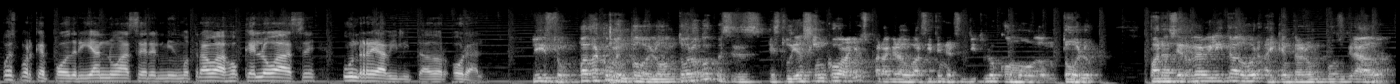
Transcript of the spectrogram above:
pues porque podrían no hacer el mismo trabajo que lo hace un rehabilitador oral. Listo, pasa como en todo, el odontólogo pues estudia cinco años para graduarse y tener su título como odontólogo. Para ser rehabilitador hay que entrar a un posgrado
